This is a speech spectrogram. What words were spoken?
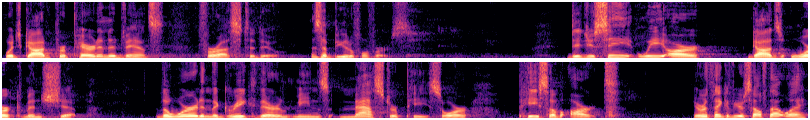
which God prepared in advance for us to do. This is a beautiful verse. Did you see we are God's workmanship? The word in the Greek there means masterpiece or piece of art. You ever think of yourself that way?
